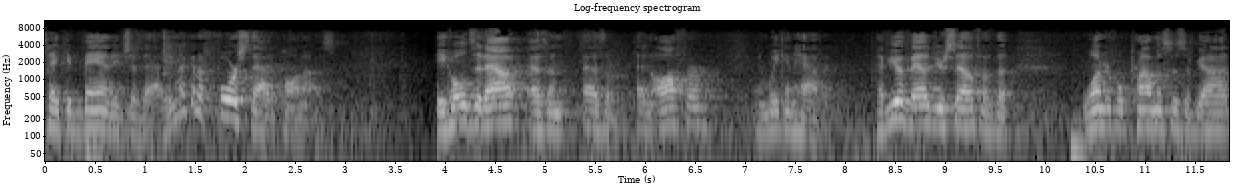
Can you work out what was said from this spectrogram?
take advantage of that. He's not going to force that upon us. He holds it out as an, as a, an offer, and we can have it. Have you availed yourself of the wonderful promises of God?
